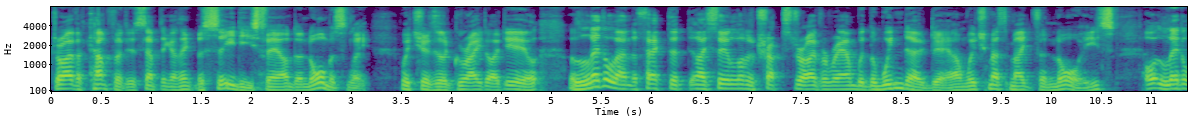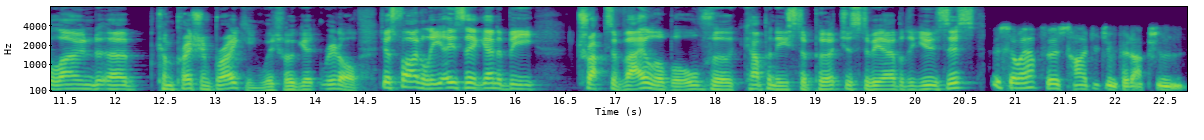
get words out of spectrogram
Driver comfort is something I think Mercedes found enormously, which is a great idea, let alone the fact that I see a lot of trucks drive around with the window down, which must make for noise, or let alone uh, compression braking, which we'll get rid of. Just finally, is there going to be trucks available for companies to purchase to be able to use this? So, our first hydrogen production,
